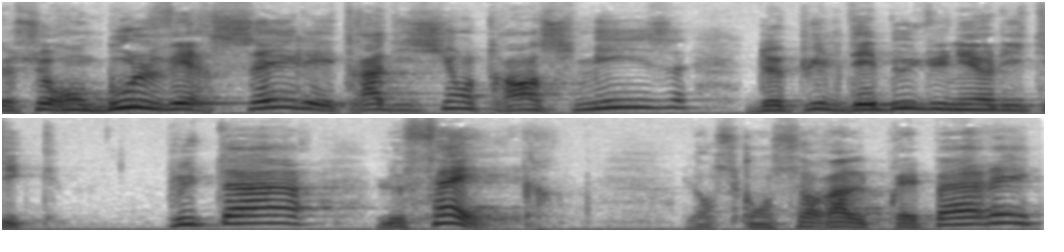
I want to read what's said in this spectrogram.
que seront bouleversées les traditions transmises depuis le début du néolithique. Plus tard, le fer, lorsqu'on saura le préparer,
